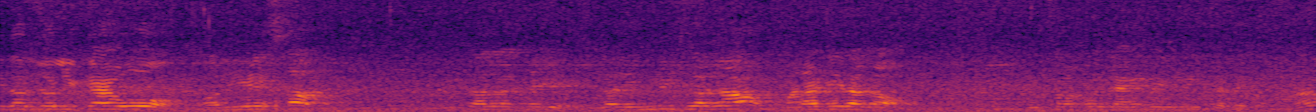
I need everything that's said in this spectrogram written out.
इधर जो लिखा है वो और ये सब निकालना चाहिए इधर इंग्लिश लगाओ मराठी लगाओ। दूसरा कोई लैंग्वेज नहीं चलेगा हाँ?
